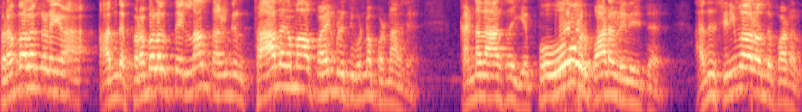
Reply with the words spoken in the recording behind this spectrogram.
பிரபலங்களை அந்த பிரபலத்தை எல்லாம் தங்கள் சாதகமா பயன்படுத்தி கொண்டு பண்ணாங்க. கண்ணதாசன் எப்போவோ ஒரு பாடல் எழுதிட்டார். அது சினிமாவில் வந்த பாடல்.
